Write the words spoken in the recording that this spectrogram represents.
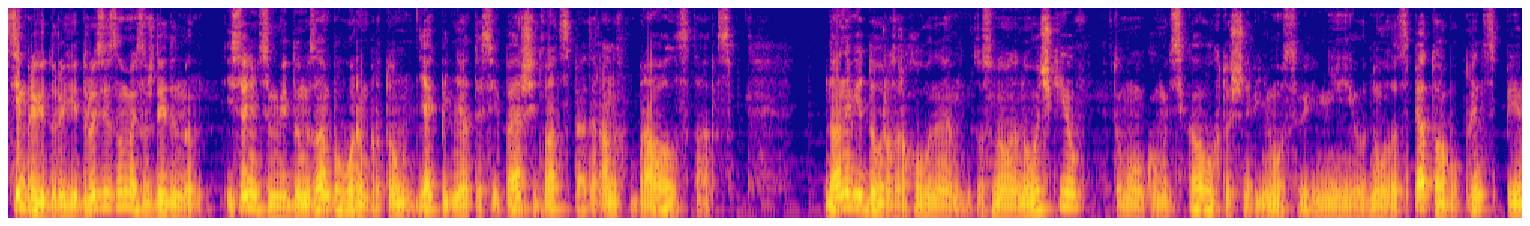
Всім привіт, дорогі друзі! З вами як завжди Єдинмен. І сьогодні в цьому відео ми з вами поговоримо про те, як підняти свій перший 25 ранг в Brawl Stars. Дане відео розраховане з основного на новачків, тому кому цікаво, хто ще не піднімав свій ні одного 25 або в принципі,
